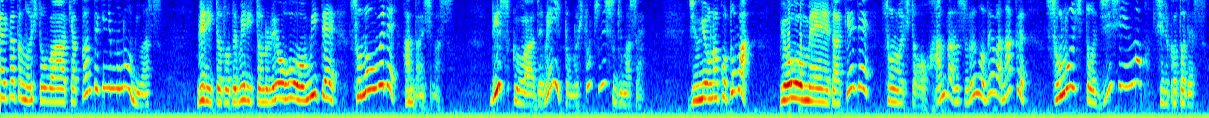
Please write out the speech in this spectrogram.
え方の人は客観的にものを見ます。メリットとデメリットの両方を見て、その上で判断します。リスクはデメリットの一つに過ぎません。重要なことは、病名だけでその人を判断するのではなく、その人自身を知ることです。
